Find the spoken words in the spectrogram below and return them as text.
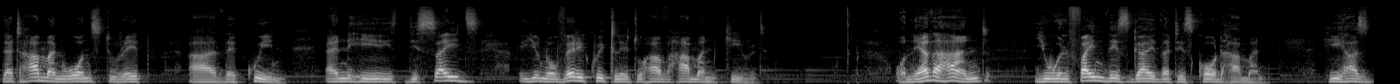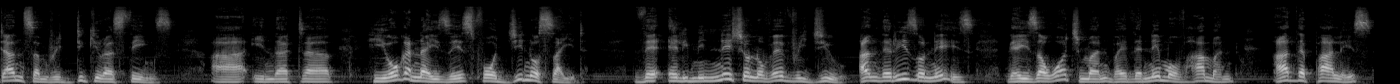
that Haman wants to rape uh, the queen. And he decides, you know, very quickly to have Haman killed. On the other hand, you will find this guy that is called Haman. He has done some ridiculous things uh, in that uh, he organizes for genocide, the elimination of every Jew. And the reason is there is a watchman by the name of Haman at the palace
